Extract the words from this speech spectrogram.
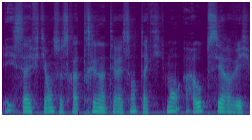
Et ça, effectivement, ce sera très intéressant tactiquement à observer.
